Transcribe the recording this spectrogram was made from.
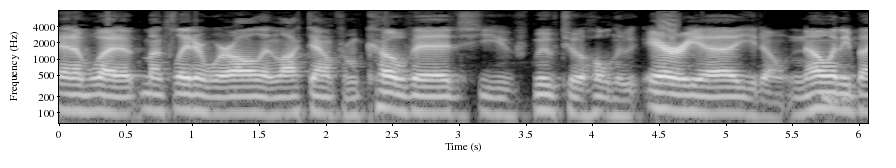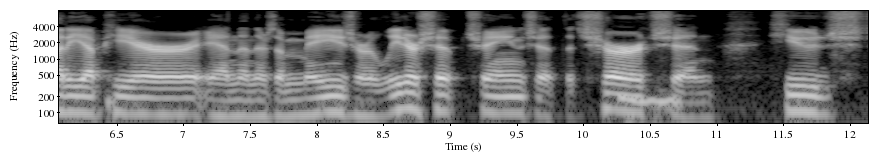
and what a month later we're all in lockdown from covid you've moved to a whole new area you don't know mm. anybody up here and then there's a major leadership change at the church mm-hmm. and huge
